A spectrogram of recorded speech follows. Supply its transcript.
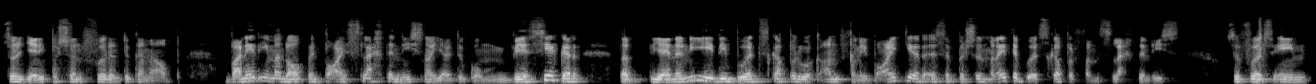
sodat jy die persoon vorentoe kan help. Wanneer iemand dalk met baie slegte nuus na jou toe kom, wees seker dat jy nou nie hierdie boodskapper ook aanvang nie. Baie keer is 'n persoon maar net 'n boodskapper van slegte nuus. Sovoorts en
